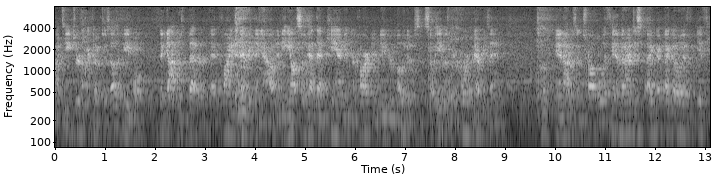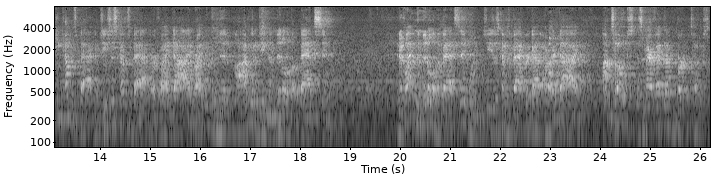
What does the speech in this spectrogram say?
my teachers, my coaches, other people, that God was better at finding everything out, and He also had that cam in your heart and knew your motives, and so He was recording everything. And I was in trouble with Him, and I just, I, I go, if, if He comes back, if Jesus comes back, or if I die right in the middle, I'm going to be in the middle of a bad sin. And if I'm in the middle of a bad sin when Jesus comes back or, God, or I die, I'm toast. As a matter of fact, I'm burnt toast.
